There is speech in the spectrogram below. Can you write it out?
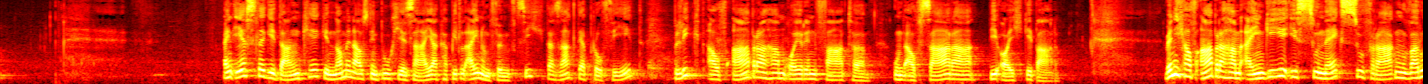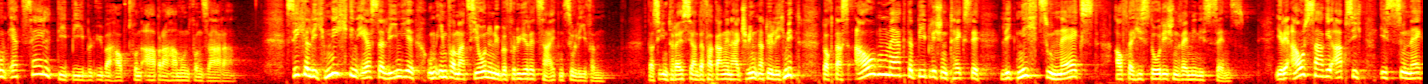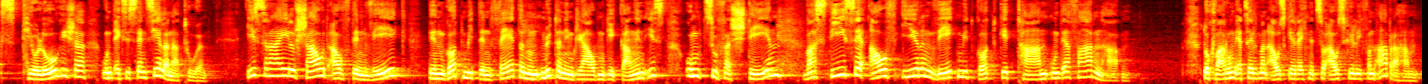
Ein erster Gedanke, genommen aus dem Buch Jesaja, Kapitel 51, da sagt der Prophet, blickt auf Abraham, euren Vater, und auf Sarah, die euch gebar. Wenn ich auf Abraham eingehe, ist zunächst zu fragen, warum erzählt die Bibel überhaupt von Abraham und von Sarah? Sicherlich nicht in erster Linie, um Informationen über frühere Zeiten zu liefern. Das Interesse an der Vergangenheit schwingt natürlich mit, doch das Augenmerk der biblischen Texte liegt nicht zunächst auf der historischen Reminiszenz. Ihre Aussageabsicht ist zunächst theologischer und existenzieller Natur. Israel schaut auf den Weg, den Gott mit den Vätern und Müttern im Glauben gegangen ist, um zu verstehen, was diese auf ihrem Weg mit Gott getan und erfahren haben. Doch warum erzählt man ausgerechnet so ausführlich von Abraham?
